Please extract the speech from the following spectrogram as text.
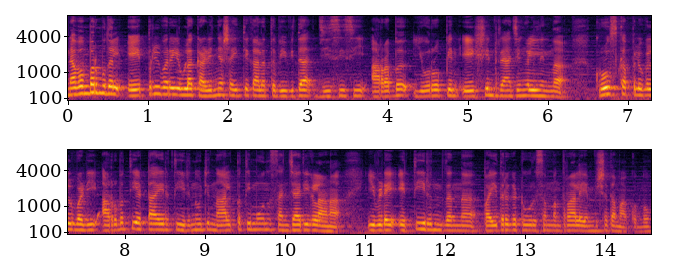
നവംബർ മുതൽ ഏപ്രിൽ വരെയുള്ള കഴിഞ്ഞ ശൈത്യകാലത്ത് വിവിധ G C C Arab European Asian രാജ്യങ്ങളിൽ നിന്ന് ക്രൂസ് കപ്പലുകൾ വഴി അറുപത്തി എട്ടായിരത്തി ഇരുന്നൂറ്റി നാൽപ്പത്തി മൂന്ന് സഞ്ചാരികളാണ് ഇവിടെ എത്തിയിരുന്നതെന്ന് പൈതൃക ടൂറിസം മന്ത്രാലയം വിശദമാക്കുന്നു.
